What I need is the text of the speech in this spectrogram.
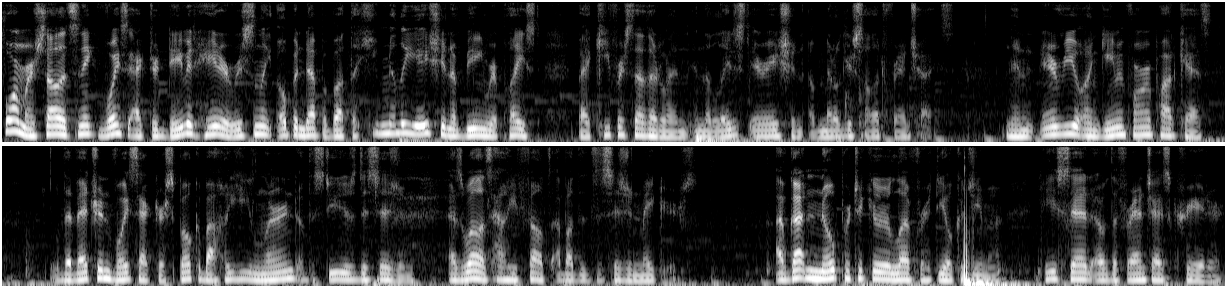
Former Solid Snake voice actor David Hayter recently opened up about the humiliation of being replaced by Kiefer Sutherland in the latest iteration of Metal Gear Solid franchise. In an interview on Game Informer podcast, the veteran voice actor spoke about how he learned of the studio's decision as well as how he felt about the decision makers. I've gotten no particular love for Hideo Kojima, he said of the franchise creator.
